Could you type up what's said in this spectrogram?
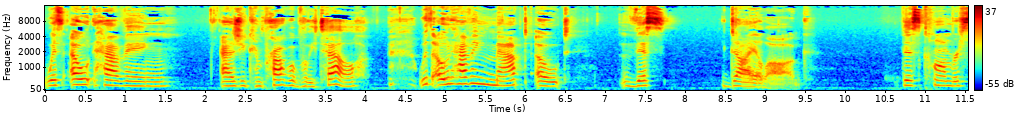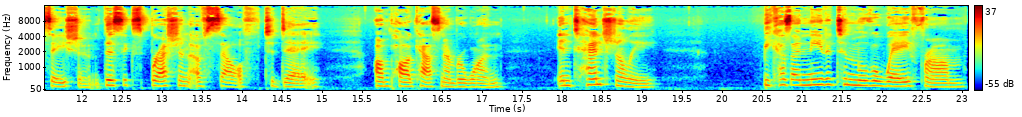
without having, as you can probably tell, without having mapped out this dialogue, this conversation, this expression of self today on podcast number one intentionally because I needed to move away from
